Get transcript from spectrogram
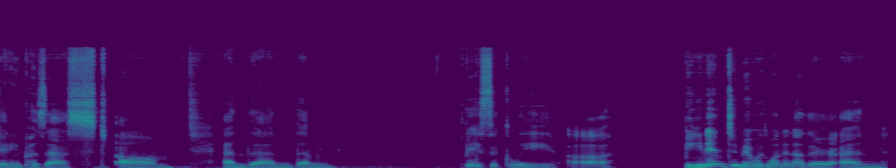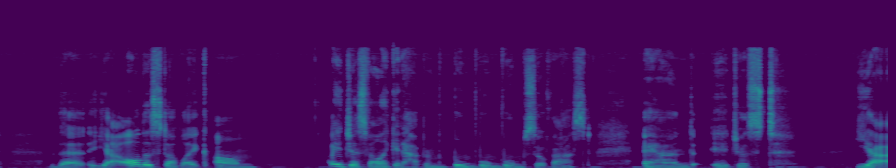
getting possessed um and then them basically uh being intimate with one another and then yeah all this stuff like um it just felt like it happened boom, boom, boom so fast. And it just, yeah,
